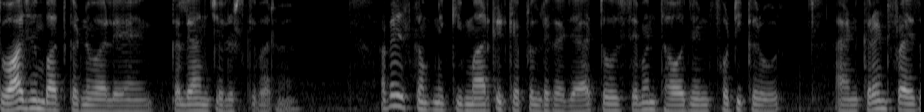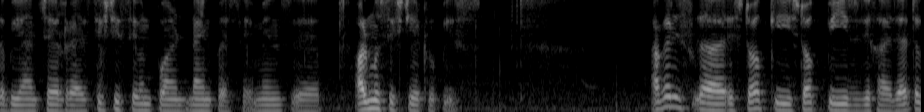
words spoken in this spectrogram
तो आज हम बात करने वाले हैं कल्याण ज्वेलर्स के बारे में। अगर इस कंपनी की मार्केट कैपिटल देखा जाए तो seven thousand forty crore and current price अभी यहाँ चल रहा है सिक्सटी सेवन पॉइंट नाइन पैसे means almost sixty eight rupees अगर इस स्टॉक की स्टॉक पी दिखाया जाए तो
